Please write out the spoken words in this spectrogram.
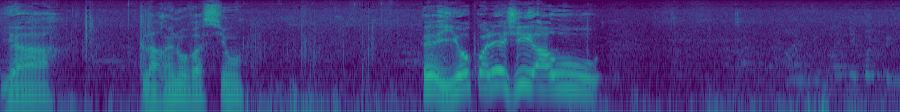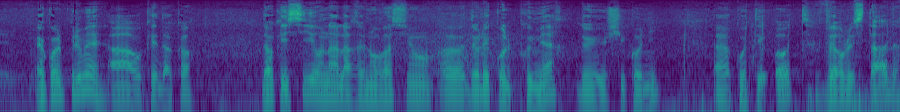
il y a la rénovation. Hey, yo collège à où? École primaire Ah, ok, d'accord. Donc ici, on a la rénovation euh, de l'école primaire de Chiconi, euh, côté haute, vers le stade.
